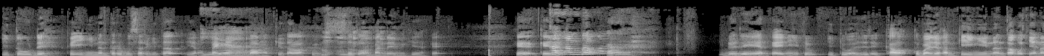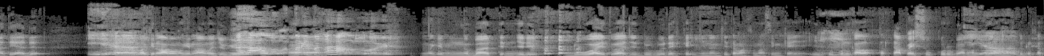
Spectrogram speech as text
itu deh keinginan terbesar kita yang Iya. pengen banget kita lakuin setelah pandemi ya kayak kayak kayak Kangen banget. ah, udah deh ya kayaknya itu itu aja deh. Kalau kebanyakan keinginan takutnya nanti ada Iya. ah, makin lama makin lama juga Ngehalu, Ah, kita ah, ngehalu loh ya. makin ngebatin jadi dua itu aja dulu deh keinginan kita masing-masing kayaknya itu pun kalau tercapai syukur banget Iya, dalam waktu dekat.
